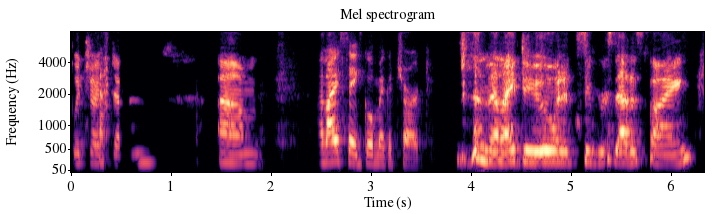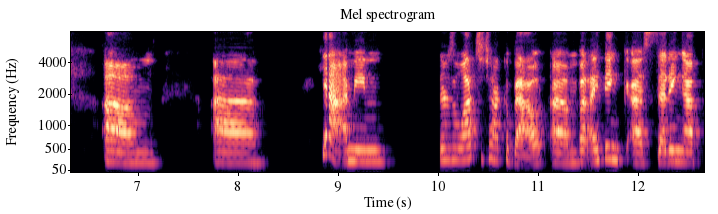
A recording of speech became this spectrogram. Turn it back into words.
which I've done. Um, and I say, go make a chart. and then I do, and it's super satisfying. Um, uh, yeah, I mean, there's a lot to talk about, um, but I think uh, setting up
